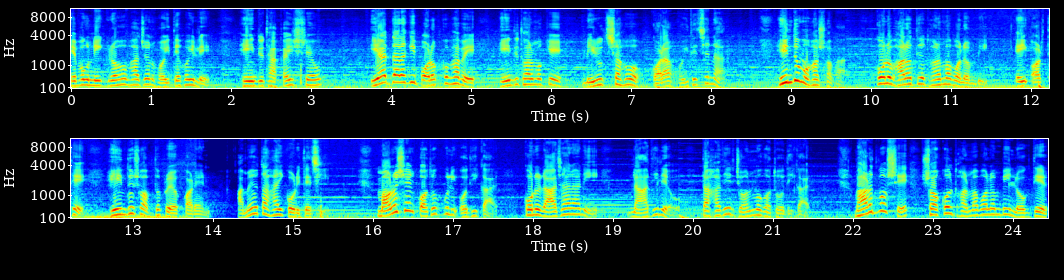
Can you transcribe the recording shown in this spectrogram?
এবং নিগ্রহভাজন হইতে হইলে হিন্দু থাকাই শ্রেয়। ইহার দ্বারা কি পরোক্ষভাবে হিন্দু ধর্মকে নিরুৎসাহ করা হইতেছে না? হিন্দু মহাসভা, কোনো ভারতীয় ধর্মাবলম্বী এই অর্থে হিন্দু শব্দ প্রয়োগ করেন। আমিও তাহাই করিতেছি। মানুষের কতকগুলি অধিকার কোনো রাজা রানী না দিলেও তাহাদের জন্মগত অধিকার। ভারতবর্ষে সকল ধর্মাবলম্বী লোকদের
